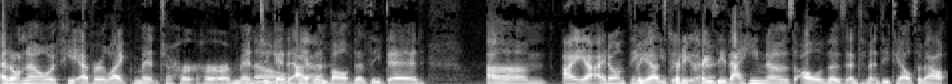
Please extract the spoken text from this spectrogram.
I don't know if he ever like meant to hurt her or meant to No, get as yeah. involved as he did. Um, I yeah, I don't think. but yeah, he it's pretty either. crazy that he knows all of those intimate details about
